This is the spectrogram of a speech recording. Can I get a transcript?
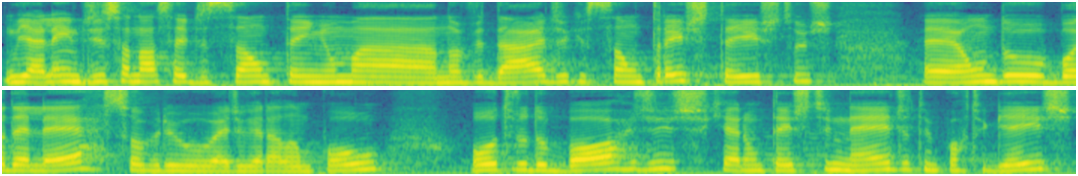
E além disso, a nossa edição tem uma novidade que são três textos, é, um do Baudelaire sobre o Edgar Allan Poe, outro do Borges, que era um texto inédito em português,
